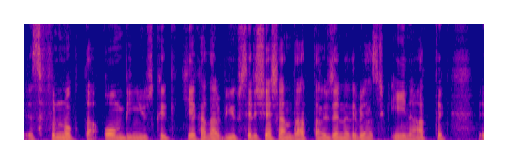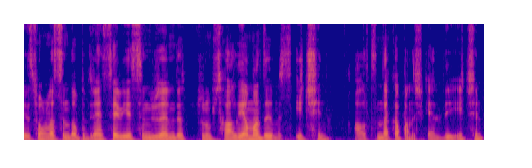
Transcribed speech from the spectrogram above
e, 0.10142'ye kadar bir yükseliş yaşandı. Hatta üzerine de birazcık iğne attık. E, Sonrasında bu direnç seviyesinin üzerinde tutunum sağlayamadığımız için altında kapanış geldiği için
